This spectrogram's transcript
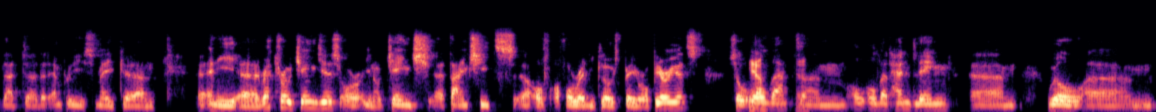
that uh, that employees make um, any uh, retro changes or you know change uh, timesheets uh, of, of already closed payroll periods. So yeah. all that yeah. um, all, all that handling um, will um,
